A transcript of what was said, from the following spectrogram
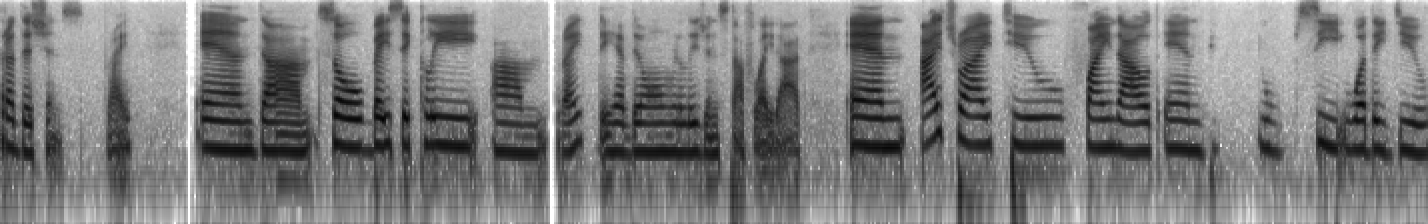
traditions, right? And um, so basically, um, right, they have their own religion, stuff like that. And I try to find out and see what they do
